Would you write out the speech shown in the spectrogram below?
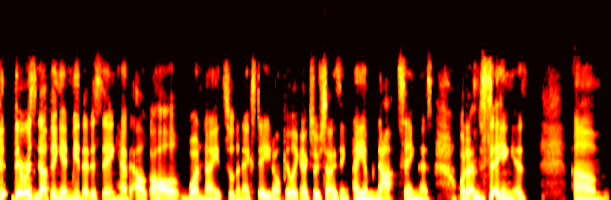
there is nothing in me that is saying have alcohol one night so the next day you don't feel like exercising i am not saying this what i'm saying is um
